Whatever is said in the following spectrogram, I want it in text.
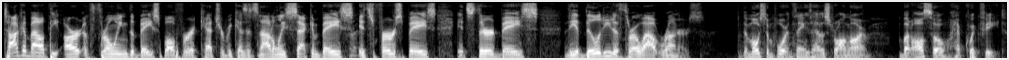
Talk about the art of throwing the baseball for a catcher because it's not only second base, right. it's first base, it's third base the ability to throw out runners. The most important thing is have a strong arm, but also have quick feet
